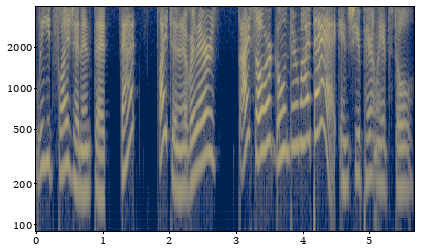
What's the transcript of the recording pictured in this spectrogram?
lead flight attendant that that flight attendant over there is I saw her going through my bag, and she apparently had stole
